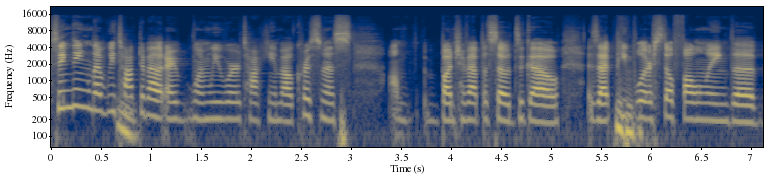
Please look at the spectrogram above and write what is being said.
same thing that we Mm. talked about I, when we were talking about Christmas um, a bunch of episodes ago, is that people are still following the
